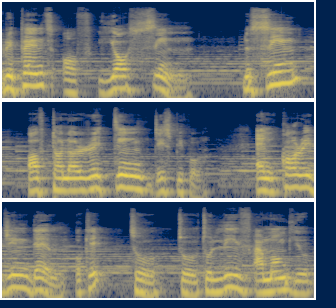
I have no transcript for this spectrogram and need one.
Repent of your sin, the sin of tolerating these people, encouraging them, okay, to to to live among you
